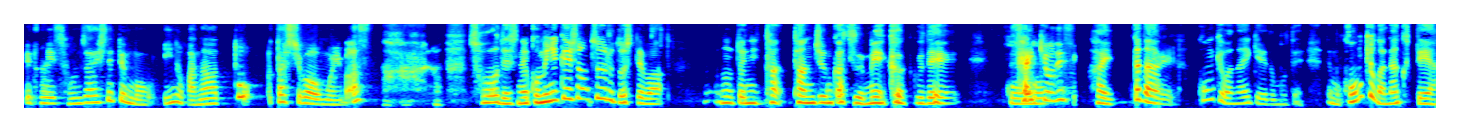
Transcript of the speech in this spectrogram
別に存在しててもいいのかなと私は思います。そうですね。コミュニケーションツールとしては本当にた単純かつ明確で最強ですよ。はい。ただ、はい根拠はないけれどもってでも根拠がなくて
